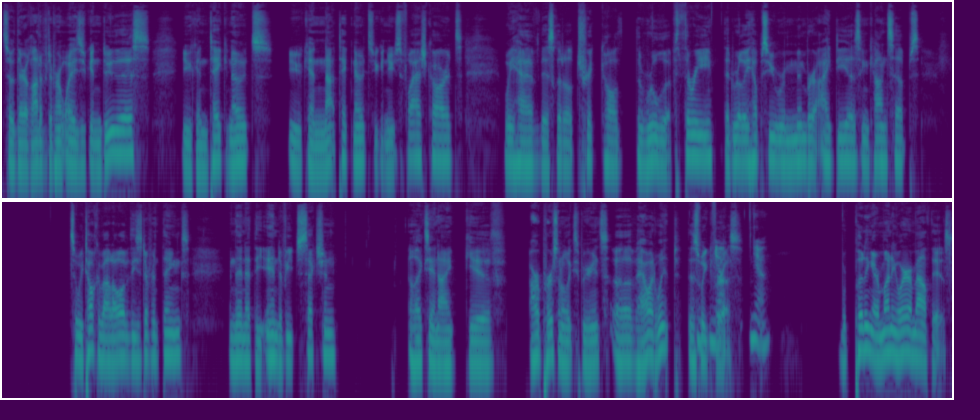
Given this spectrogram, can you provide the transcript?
So there are a lot of different ways you can do this. You can take notes, you can not take notes, you can use flashcards. We have this little trick called the rule of three that really helps you remember ideas and concepts. So we talk about all of these different things. And then at the end of each section, Alexia and I give our personal experience of how it went this week for us. yeah. We're putting our money where our mouth is.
